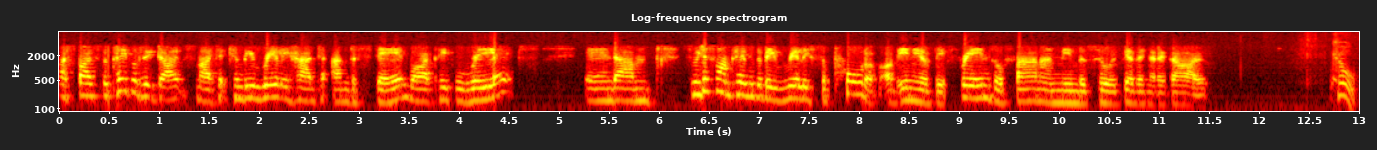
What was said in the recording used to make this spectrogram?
I suppose for people who don't smoke, it can be really hard to understand why people relapse. And um, so we just want people to be really supportive of any of their friends or whānau members who are giving it a go. Cool.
